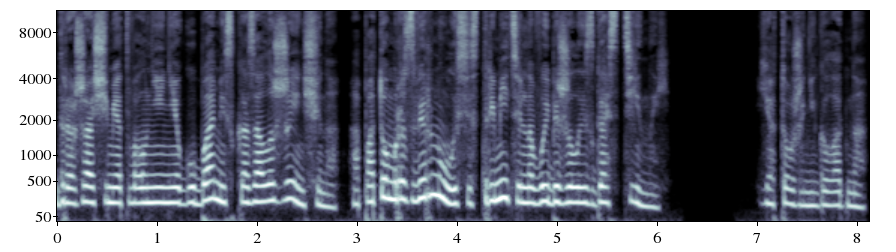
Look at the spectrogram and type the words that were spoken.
Дрожащими от волнения губами сказала женщина, а потом развернулась и стремительно выбежала из гостиной. Я тоже не голодна.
